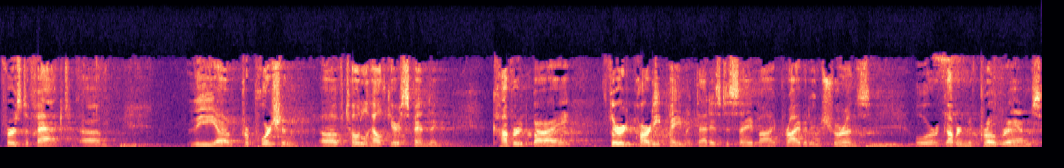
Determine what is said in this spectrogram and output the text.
First, a fact. Um, the uh, proportion of total healthcare spending covered by third party payment, that is to say, by private insurance or government programs,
